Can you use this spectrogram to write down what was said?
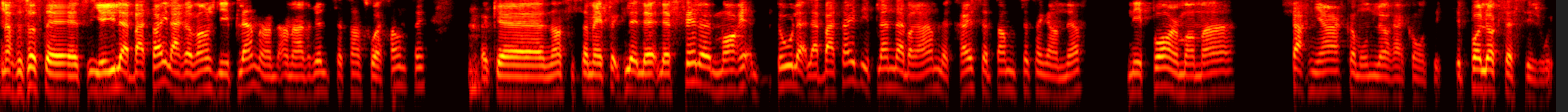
Non, c'est ça. c'était- Il y a eu la bataille, la revanche des plaines en, en avril 1760. Tu sais. Fait que, euh, non, c'est ça. Mais fait le, le- le fait, Montréal- plutôt la, la bataille des plaines d'Abraham, le 13 septembre 1759, n'est pas un moment charnière comme on nous l'a raconté. C'est pas là que ça s'est joué.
